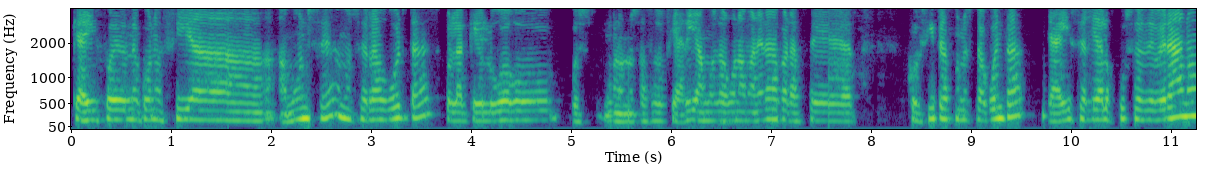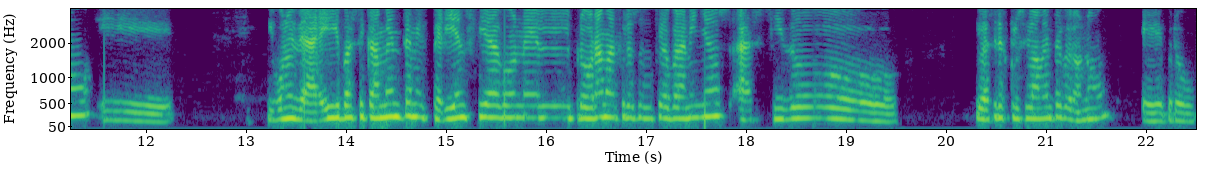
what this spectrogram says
que ahí fue donde conocí a, a Monse, a Montserrat Huertas, con la que luego pues, bueno, nos asociaríamos de alguna manera para hacer cositas por nuestra cuenta. De ahí seguía los cursos de verano y, y bueno, de ahí básicamente mi experiencia con el programa de filosofía para niños ha sido, iba a decir exclusivamente, pero no, eh, pero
